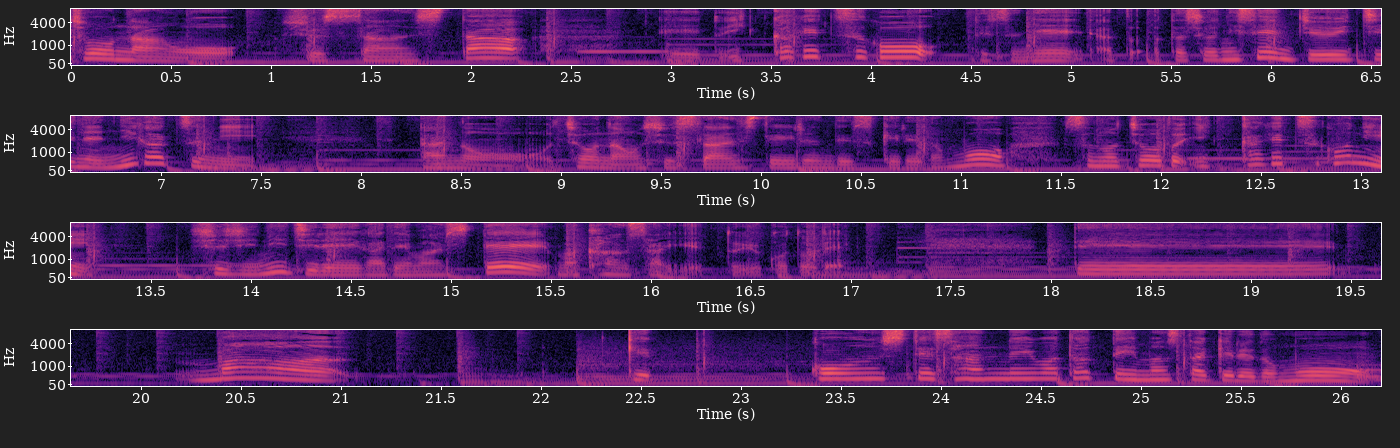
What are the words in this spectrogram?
長男を出産した、えーと、1ヶ月後ですねあと私は2011年2月にあの長男を出産しているんですけれどもそのちょうど1ヶ月後に主人に事例が出まして、まあ、関西へということででまあ結婚して3年は経っていましたけれども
